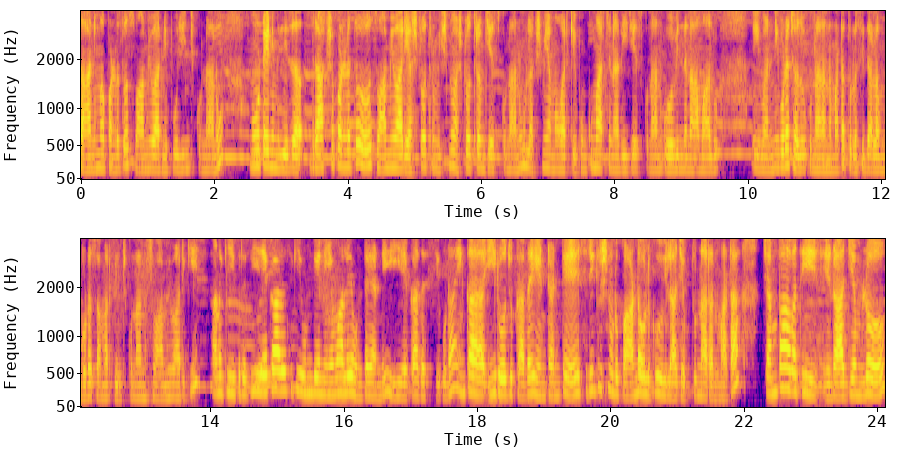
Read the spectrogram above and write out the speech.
దానిమ్మ పండ్లతో స్వామివారిని పూజించుకున్నాను. నూట ఎనిమిది ద్రాక్ష పండ్లతో స్వామివారి అష్టోత్తరం విష్ణు అష్టోత్తరం చేసుకున్నాను. లక్ష్మీ అమ్మవారికి కుంకుమార్చన అది చేసుకున్నాను. గోవింద నామాలు ఇవన్నీ కూడా చదువుకున్నాను అనమాట తులసి దళం కూడా సమర్పించుకున్నాను స్వామివారికి. మనకి ప్రతి ఏకాదశికి ఉండే నియమాలే ఉంటాయండి. ఈ ఏకాదశికి కూడా. ఇంకా ఈరోజు కథ ఏంటంటే శ్రీకృష్ణుడు పాండవులకు ఇలా చెప్తున్నారనమాట చంపావతి రాజ్యంలో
